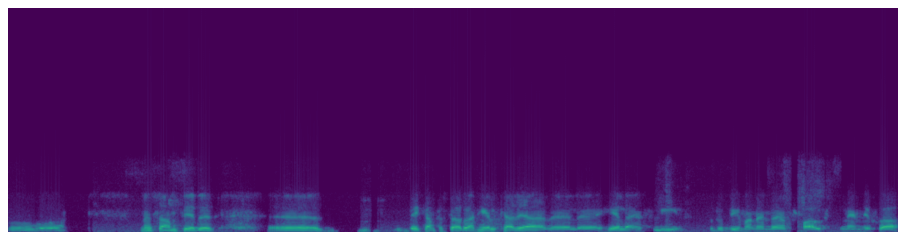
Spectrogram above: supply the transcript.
Och, men samtidigt, eh, det kan förstöra en hel karriär eller hela ens liv. Så då blir man ändå en falsk människa.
